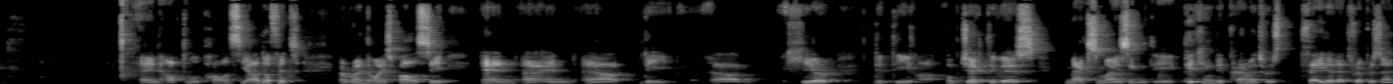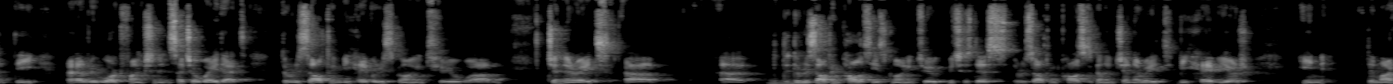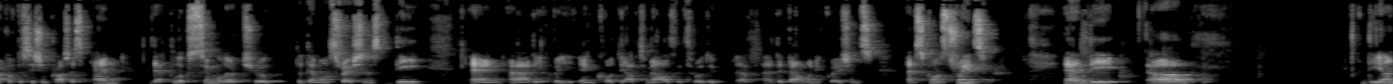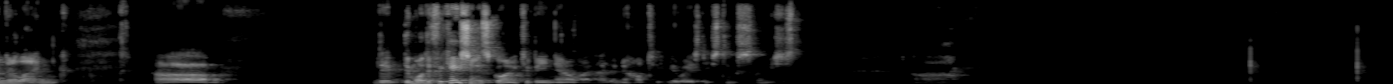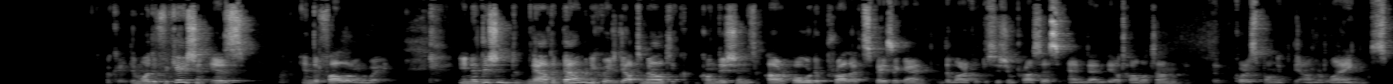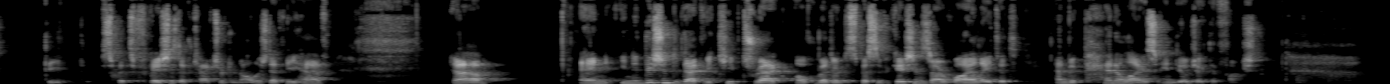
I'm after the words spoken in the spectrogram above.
an optimal policy out of it, a randomized policy, and uh, and uh, the um, here the, the objective is maximizing the picking the parameters theta that represent the uh, reward function in such a way that the resulting behavior is going to um, generate uh, the, the, resulting policy is going to, which is this, the resulting policy is going to generate behavior in the Markov decision process M that looks similar to the demonstrations D, and uh, the, we encode the optimality through the, uh, the Bellman equations as constraints here. And the, um, the underlying um, the, the modification is going to be now, I, I, don't know how to erase these things. Let me just, okay, the modification is in the following way. In addition to now the Bellman equation, the optimality conditions are over the product space again, the Markov decision process, and then the automaton corresponding to the underlying the specifications that capture the knowledge that we have. Um, and in addition to that, we keep track of whether the specifications are violated and we penalize in the objective function.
